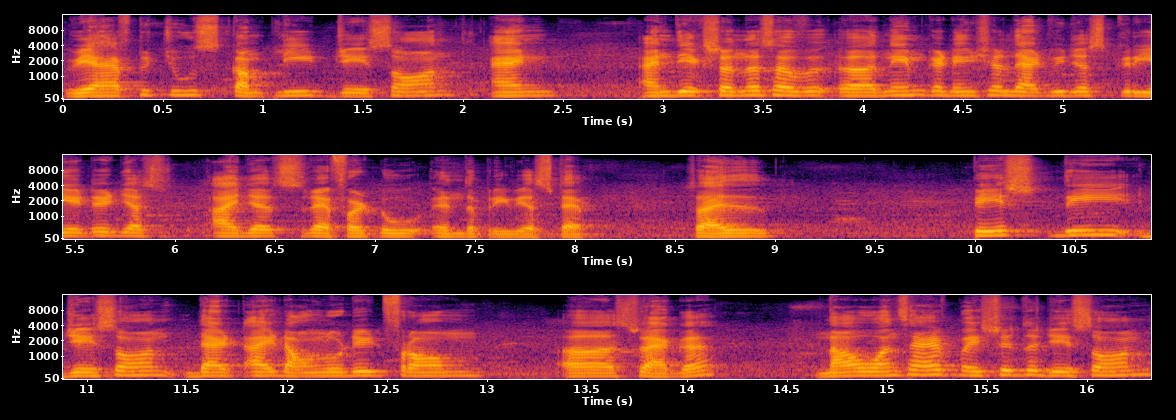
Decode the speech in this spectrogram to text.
We have to choose complete JSON and and the external uh, name credential that we just created, just I just referred to in the previous step. So I'll paste the JSON that I downloaded from uh, Swagger. Now once I have pasted the JSON,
